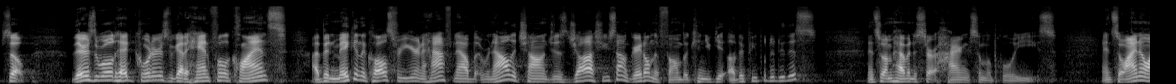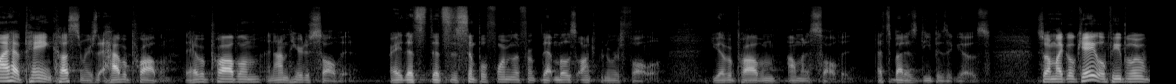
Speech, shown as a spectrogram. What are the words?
So there's the world headquarters. We've got a handful of clients. I've been making the calls for a year and a half now, but now the challenge is Josh, you sound great on the phone, but can you get other people to do this? And so I'm having to start hiring some employees. And so I know I have paying customers that have a problem. They have a problem, and I'm here to solve it. Right? That's, that's the simple formula from, that most entrepreneurs follow. You have a problem, I'm going to solve it. That's about as deep as it goes. So I'm like, okay, well, people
